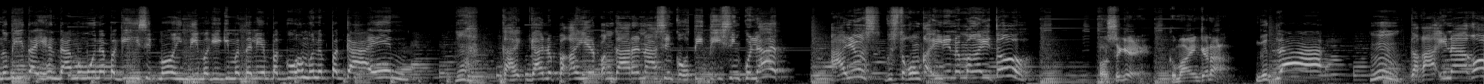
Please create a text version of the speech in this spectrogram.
Nobita, ihanda mo muna pag-iisip mo. Hindi magiging madali ang pagkuha mo ng pagkain. Ah, Kahit gaano pa kahirap ang daranasin ko, titiisin ko lahat. Ayos, gusto kong kainin ang mga ito. O sige, kumain ka na. Good luck! Hmm, kakain na ako.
